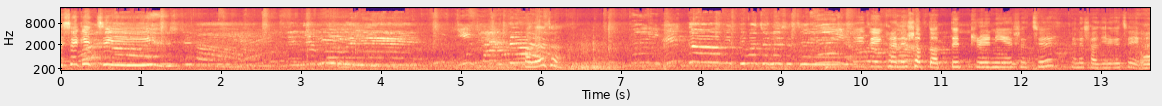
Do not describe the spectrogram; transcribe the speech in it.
এসে গেছি। ভালো আছো? এই যে এখানে সব তত্ত্বের ট্রে নিয়ে এসেছে এখানে সাজিয়ে রেখেছে। ও।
